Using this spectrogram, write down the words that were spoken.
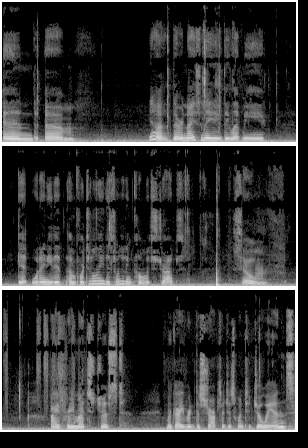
And um, yeah, they were nice and they they let me get what I needed. Unfortunately, this one didn't come with straps. So I pretty much just MacGyvered the straps. I just went to Joann's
